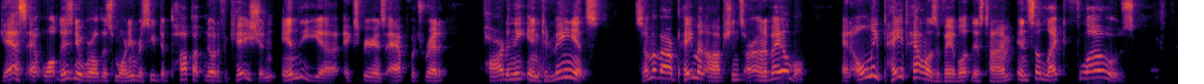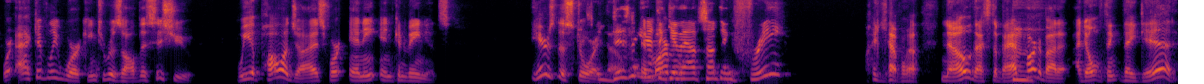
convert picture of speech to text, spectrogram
Guests at Walt Disney World this morning received a pop-up notification in the uh, Experience app, which read, "Pardon the inconvenience. Some of our payment options are unavailable and only PayPal is available at this time in select flows. We're actively working to resolve this issue. We apologize for any inconvenience. Here's the story. So Disney had Marvin, to give out something free. Yeah, well, no, that's the bad hmm. part about it. I don't think they did.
